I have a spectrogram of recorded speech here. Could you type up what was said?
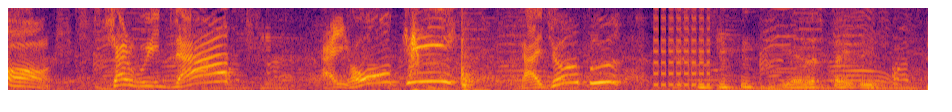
On. Shall we dance? Are you okay? 大丈夫？Play the.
